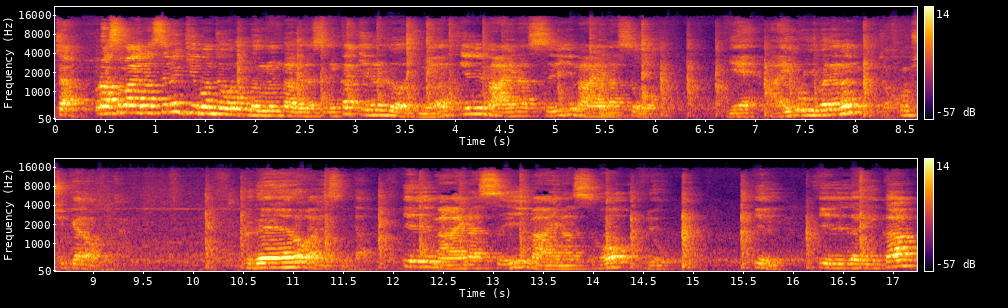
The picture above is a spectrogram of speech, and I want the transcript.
자, 플러스 마이너스는 기본적으로 넣는다 그랬으니까 1을 넣어주면 1 마이너스 2 마이너스 5 예, 아이고 이번에는 조금 쉽게 나옵니다. 그대로 가겠습니다. 1 마이너스 2 마이너스 5 6 1 1 되니까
